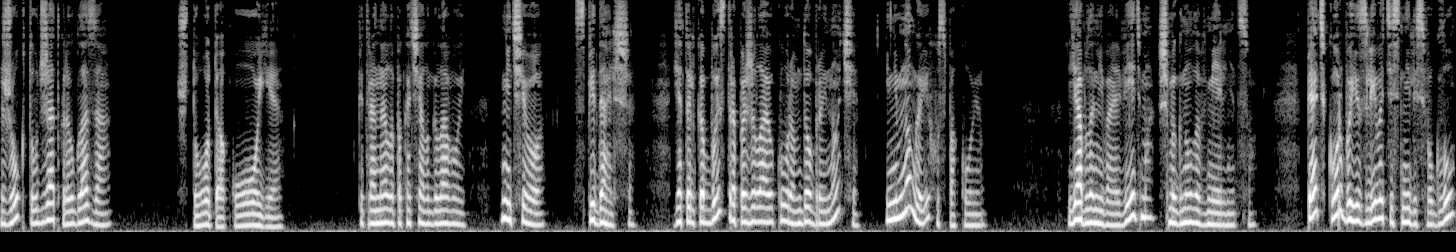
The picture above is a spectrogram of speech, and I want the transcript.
Жук тут же открыл глаза. «Что такое?» Петронелла покачала головой. «Ничего, спи дальше. Я только быстро пожелаю курам доброй ночи и немного их успокою». Яблоневая ведьма шмыгнула в мельницу. Пять кур боязливо теснились в углу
